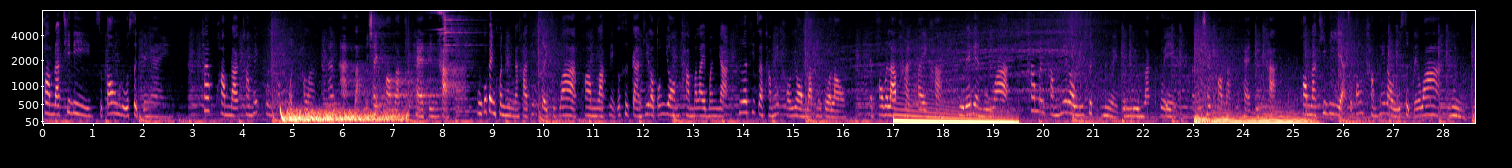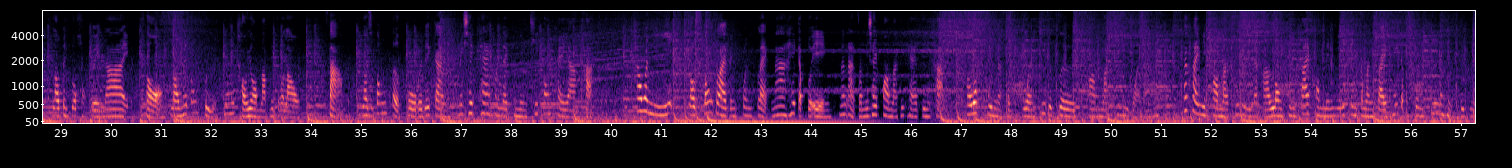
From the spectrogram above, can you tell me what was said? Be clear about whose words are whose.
Speaker 1: ความรักที่ดีจะต้องรู้สึกยังไง ถ้าความรักทำให้คุณต้องหมดพลัง นั่นอาจจะไม่ใช่ความรักที่แท้จริงค่ะกูก็เป็นคนหนึ่งนะคะ ที่เคยคิดว่าความรักเนี่ยก็คือการที่เราต้องยอมทำอะไรบางอย่าง เพื่อที่จะทำให้เขายอมรับในตัวเรา แต่พอเวลาผ่านไปค่ะกูได้เรียนรู้ว่า ถ้ามันทำให้เรารู้สึกเหนื่อยจนลืมรักตัวเองมันไม่ใช่ความรักที่แท้จริงค่ะ ความรักที่ดีอะจะต้องทำให้เรารู้สึกได้ว่า 1. เราเป็นตัวของตัวเองได้ 2. เราไม่ต้องฝืนเพื่อให้เขายอมรับในตัวเรา 3. เราจะต้องเติบโตไปด้วยกัน ไม่ใช่แค่คนใดคนหนึ่งที่ต้องพยายามค่ะ ถ้าวันนี้เราต้องกลายเป็นคนแปลกหน้าให้กับตัวเอง นั่นอาจจะไม่ใช่ความรักที่แท้จริงค่ะ เพราะว่าคุณน่ะสมควรที่จะเจอความรักที่ดีกว่านี้น ถ้าใครมีความรักที่ดีนะคะ ลองพิมพ์ใต้คอมเมนต์นี้เป็นกำลังใจให้กับคนที่มาเห็นคลิปนี้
